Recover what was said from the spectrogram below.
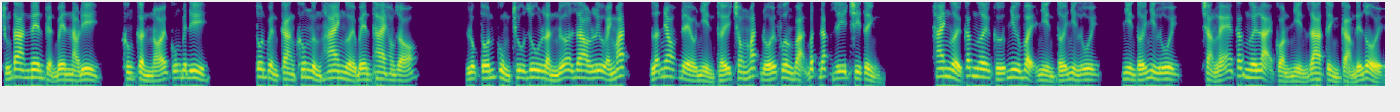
chúng ta nên tuyển bên nào đi, không cần nói cũng biết đi. Tôn quyền càng không ngừng hai người bên thai hóng gió. Lục tốn cùng Chu Du lần nữa giao lưu ánh mắt, lẫn nhau đều nhìn thấy trong mắt đối phương vạn bất đắc dĩ chi tình. Hai người các ngươi cứ như vậy nhìn tới nhìn lui, nhìn tới nhìn lui, chẳng lẽ các ngươi lại còn nhìn ra tình cảm đến rồi.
